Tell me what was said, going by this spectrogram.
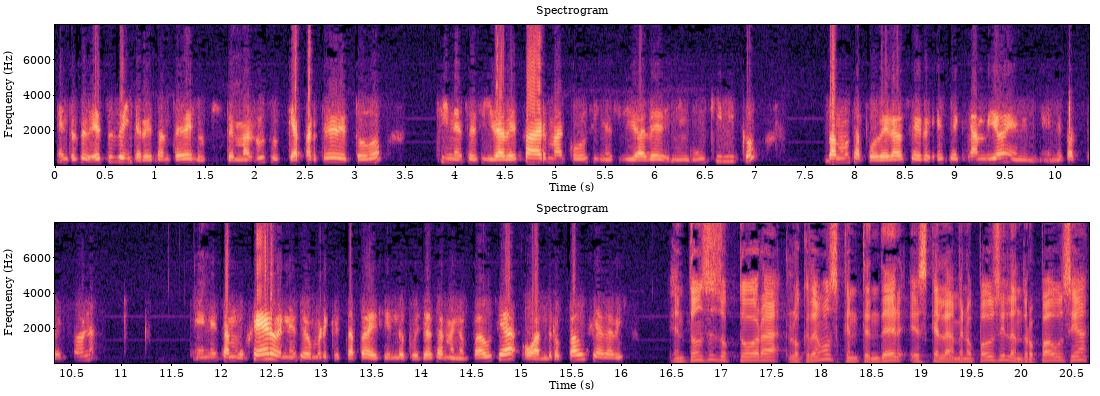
Entonces, esto es lo interesante de los sistemas rusos, que aparte de todo, sin necesidad de fármacos, sin necesidad de ningún químico, vamos a poder hacer ese cambio en, esa persona, en esa mujer o en ese hombre que está padeciendo pues ya sea menopausia o andropausia, David. Entonces, doctora, lo que tenemos que entender es que la menopausia y la andropausia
